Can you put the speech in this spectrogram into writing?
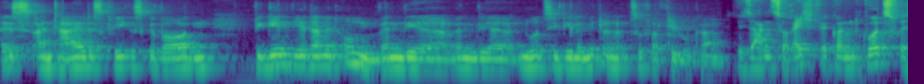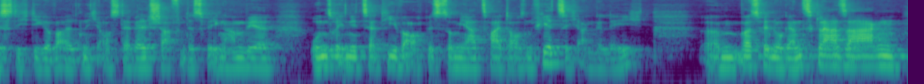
ist ein Teil des Krieges geworden. Wie gehen wir damit um, wenn wir, wenn wir nur zivile Mittel zur Verfügung haben? Sie sagen zu Recht, wir können kurzfristig die Gewalt nicht aus der Welt schaffen. Deswegen haben wir unsere Initiative auch bis zum Jahr 2040 angelegt. Ähm, was wir nur ganz klar sagen,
